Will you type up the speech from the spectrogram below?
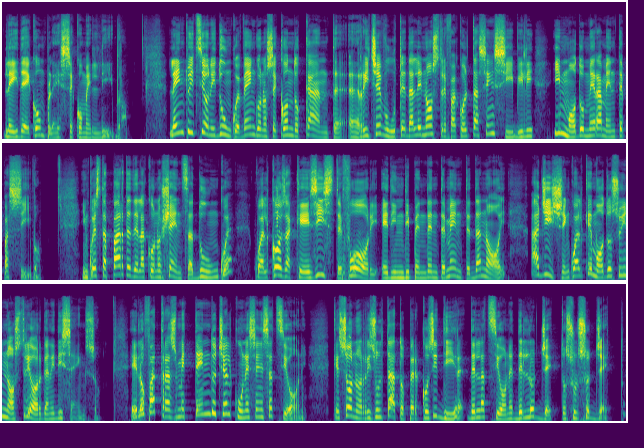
le idee complesse come il libro. Le intuizioni dunque vengono, secondo Kant, eh, ricevute dalle nostre facoltà sensibili in modo meramente passivo. In questa parte della conoscenza, dunque, qualcosa che esiste fuori ed indipendentemente da noi agisce in qualche modo sui nostri organi di senso e lo fa trasmettendoci alcune sensazioni, che sono il risultato, per così dire, dell'azione dell'oggetto sul soggetto.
